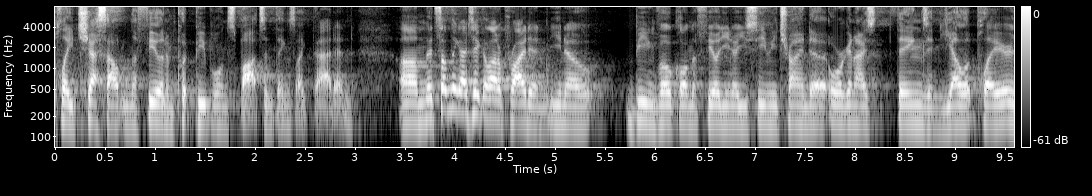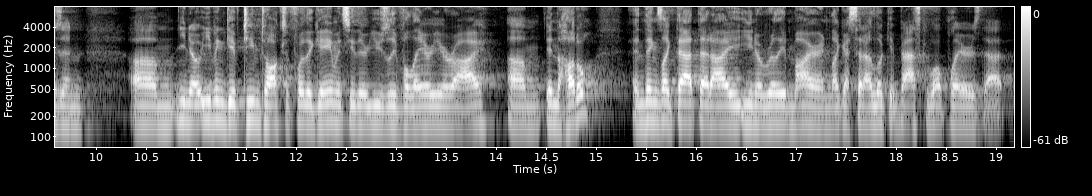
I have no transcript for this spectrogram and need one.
play chess out in the field and put people in spots and things like that. And um, it's something I take a lot of pride in. You know, being vocal on the field. You know, you see me trying to organize things and yell at players and, um, you know, even give team talks before the game. It's either usually Valeri or I um, in the huddle and things like that that I, you know, really admire. And like I said, I look at basketball players that,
